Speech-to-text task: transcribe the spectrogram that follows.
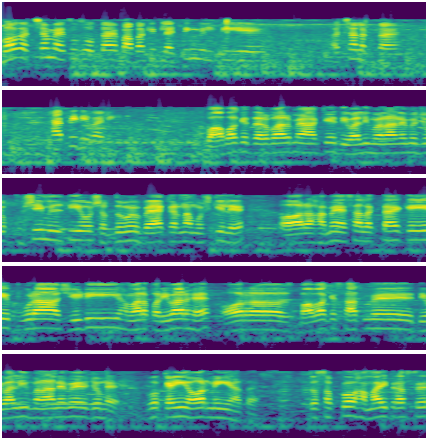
बहुत अच्छा महसूस होता है बाबा की ब्लेसिंग मिलती है अच्छा लगता है। हैप्पी दिवाली बाबा के दरबार में आके दिवाली मनाने में जो खुशी मिलती है वो शब्दों में बयां करना मुश्किल है। और हमें ऐसा लगता है कि पूरा शिरडी हमारा परिवार है और बाबा के साथ में दिवाली मनाने में जो है वो कहीं और नहीं आता है। तो सबको हमारी तरफ़ से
